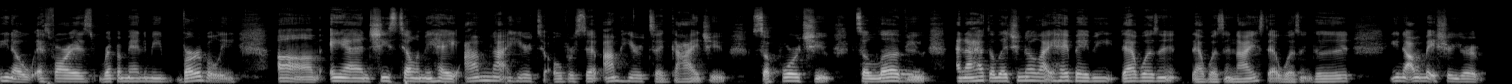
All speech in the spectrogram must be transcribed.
you know, as far as reprimanding me verbally. Um, and she's telling me, hey, I'm not here to overstep. I'm here to guide you, support you, to love you. And I have to let you know, like, hey, baby, that wasn't that wasn't nice. That wasn't good. You know, I'm gonna make sure your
